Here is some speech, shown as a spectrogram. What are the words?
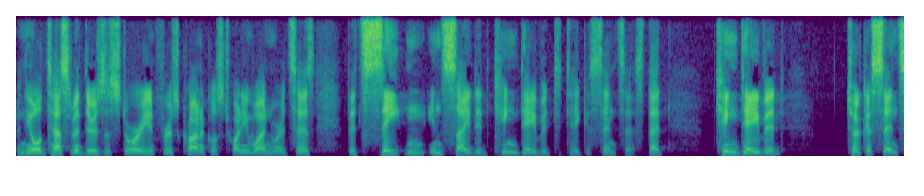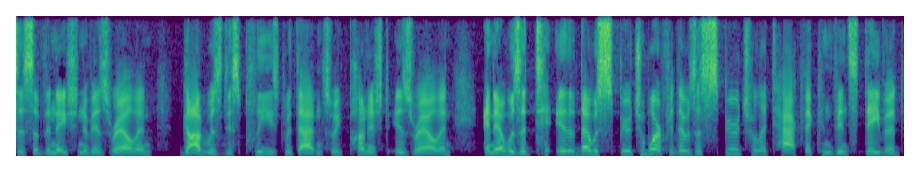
In the Old Testament, there's a story in 1 Chronicles 21 where it says that Satan incited King David to take a census, that King David took a census of the nation of Israel, and God was displeased with that, and so he punished Israel. And, and that, was a t- that was spiritual warfare. There was a spiritual attack that convinced David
